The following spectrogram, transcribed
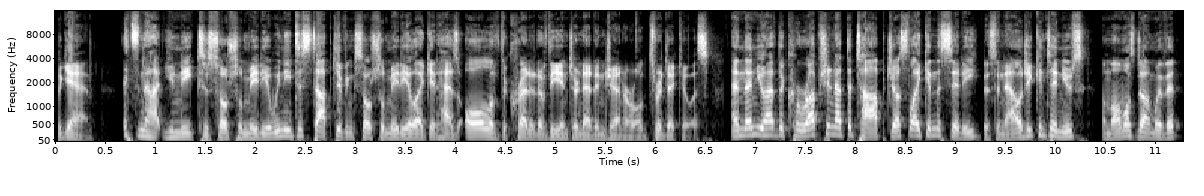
Began it's not unique to social media. We need to stop giving social media like it has all of the credit of the internet in general. It's ridiculous. And then you have the corruption at the top, just like in the city. This analogy continues. I'm almost done with it,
